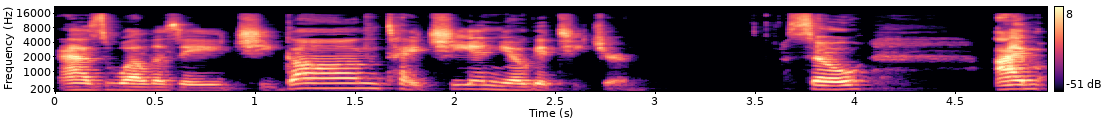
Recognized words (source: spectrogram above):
as well as a Qigong, Tai Chi, and yoga teacher. So, I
